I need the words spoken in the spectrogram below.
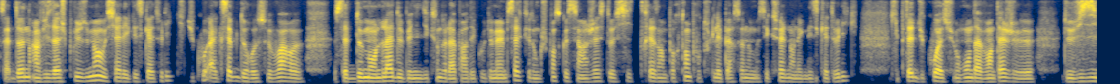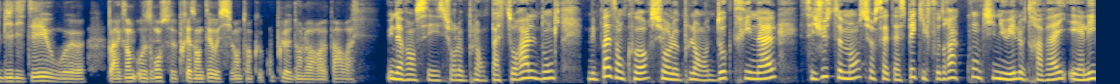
Ça donne un visage plus humain aussi à l'Église catholique qui, du coup, accepte de recevoir euh, cette demande-là de bénédiction de la part des couples de même sexe. Donc je pense que c'est un geste aussi très important pour toutes les personnes homosexuelles dans l'Église catholique qui peut-être, du coup, assumeront davantage euh, de visibilité ou, par exemple, oseront se présenter aussi en tant que couple dans leur euh, paroisse. Une avancée sur le plan pastoral donc, mais pas encore sur le plan doctrinal. C'est justement sur cet aspect qu'il faudra continuer le travail et aller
